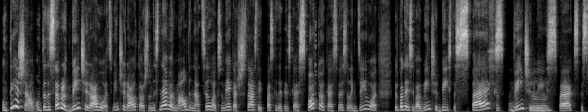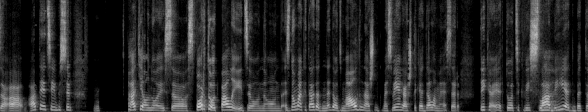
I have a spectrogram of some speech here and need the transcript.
Un tiešām, un tad es saprotu, viņš ir avots, viņš ir autors, un es nevaru maldināt cilvēkus un vienkārši stāstīt, paskatieties, kā es sportoju, kā es veselīgi dzīvoju. Kad patiesībā viņš ir bijis tas spēks, Super. viņš ir mm. bijis spēks, kas attiecības ir atjaunojis, sportot palīdz. Un, un es domāju, ka tā tāda nedaudz maldināšana, ka mēs vienkārši tikai dalāmies ar, tikai ar to, cik viss labi mm. iet, bet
